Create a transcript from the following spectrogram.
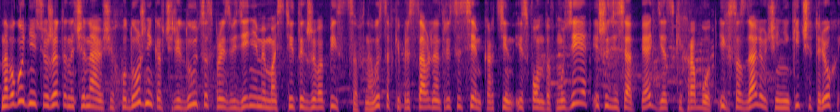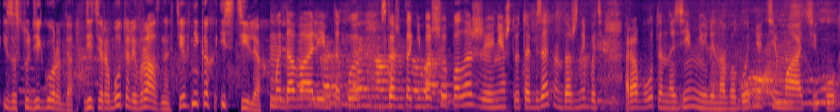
Новогодние сюжеты начинающих художников чередуются с произведениями маститых живописцев. На выставке представлено 37 картин из фондов музея и 65 детских работ. Их создали ученики четырех из студий города. Дети работали в разных техниках и стилях. Мы давали им такое, скажем так, небольшое положение, что это обязательно должны быть работы на зимнюю или новогоднюю тематику.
